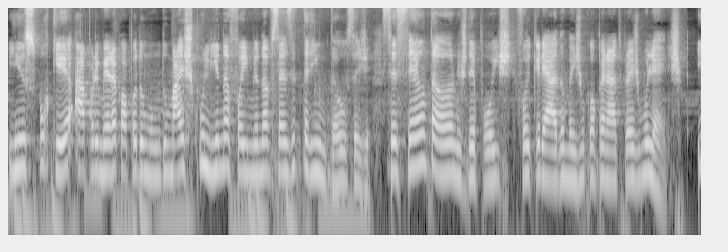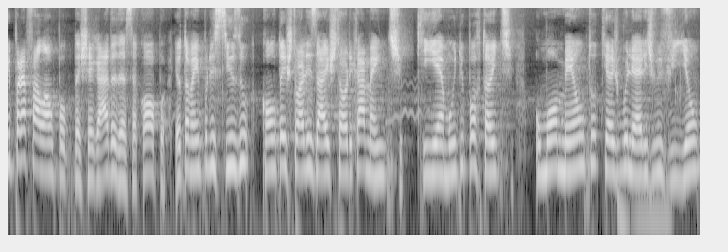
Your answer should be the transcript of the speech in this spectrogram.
Isso porque a primeira Copa do Mundo masculina foi em 1930, ou seja, 60 anos depois foi criado o mesmo campeonato para as mulheres. E para falar um pouco da chegada dessa Copa, eu também preciso contextualizar historicamente, que é muito importante o momento que as mulheres viviam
